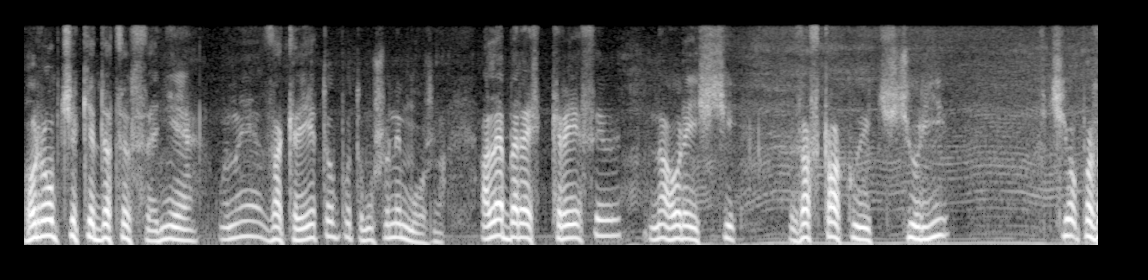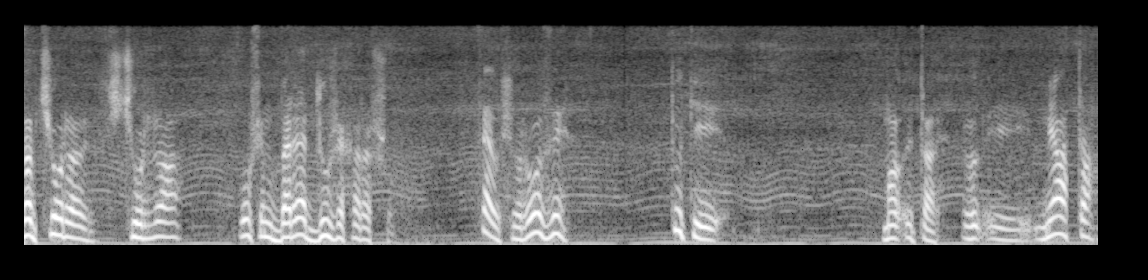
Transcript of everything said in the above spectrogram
горобчики, да це все. Ні, вони закрито, тому що не можна. Але береш криси на горищі, заскакують щурі. Позавчора щура. В общем, бере дуже хорошо. Це ось рози. Тут і е, м'ята.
